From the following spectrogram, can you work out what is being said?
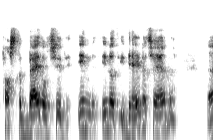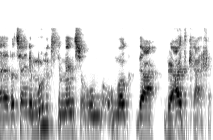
vastgebeideld zitten in, in dat idee dat ze hebben, dat zijn de moeilijkste mensen om, om ook daar weer uit te krijgen.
